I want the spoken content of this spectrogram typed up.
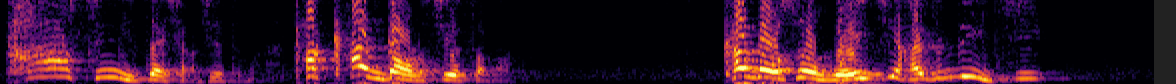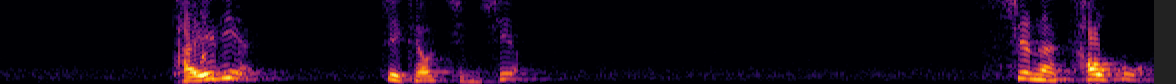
他心里在想些什么？他看到了些什么？看到是危机还是利基？台电这条颈线现在超过，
